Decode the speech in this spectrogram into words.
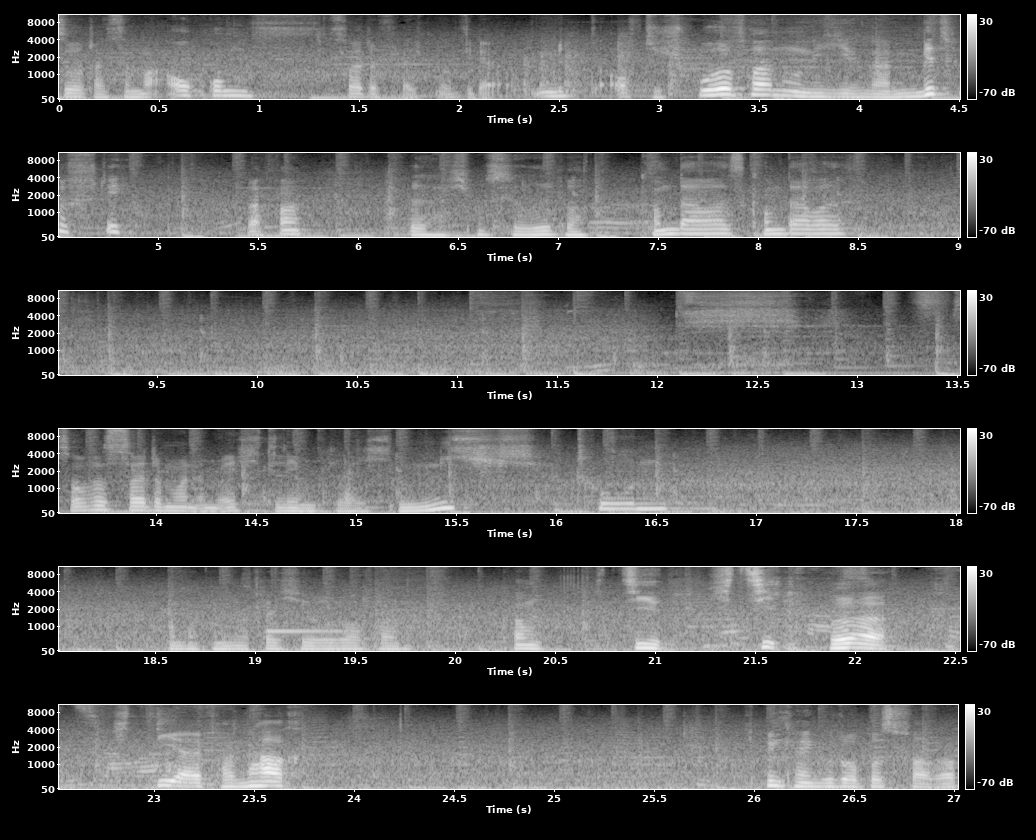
So, da sind wir auch rum. Sollte vielleicht mal wieder mit auf die Spur fahren und nicht in der Mitte stehen. Äh, Ich muss hier rüber. Kommt da was? Kommt da was? Sowas sollte man im echten Leben vielleicht nicht tun. Komm, dann können wir gleich hier rüberfahren. Komm, ich zieh, ich zieh, Uah, ich zieh einfach nach. Ich bin kein guter Busfahrer.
